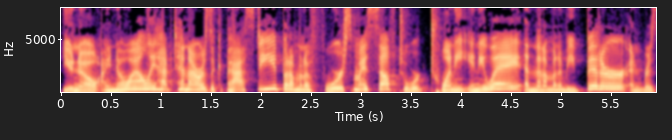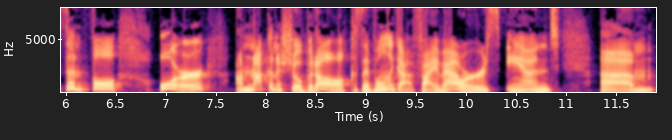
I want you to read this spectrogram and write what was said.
you know, I know I only have 10 hours of capacity, but I'm going to force myself to work 20 anyway. And then I'm going to be bitter and resentful, or I'm not going to show up at all because I've only got five hours. And, um,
